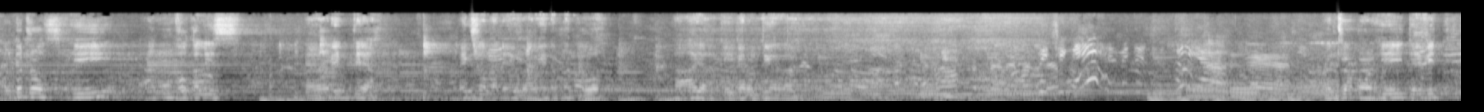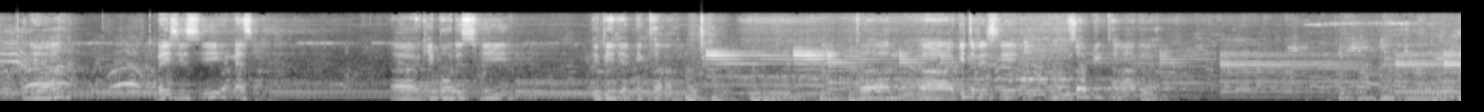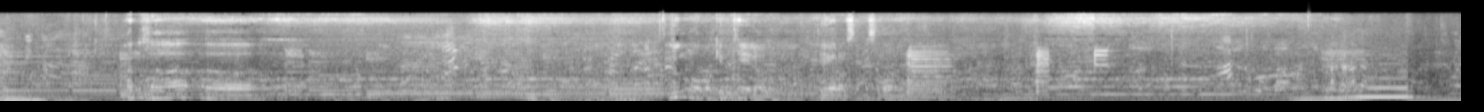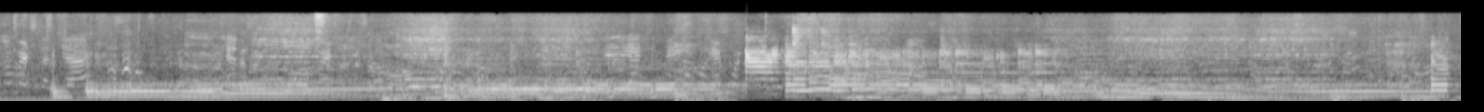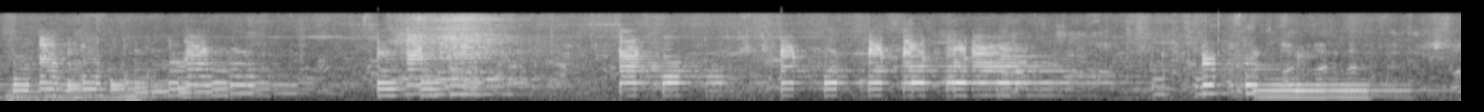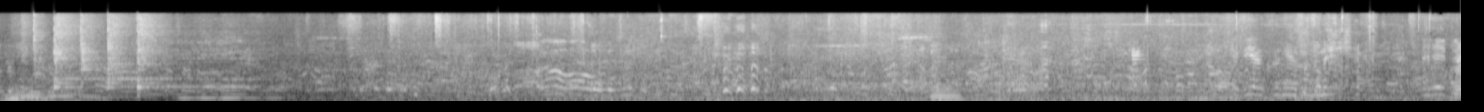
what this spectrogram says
Albatros hi ang vocalist Rintea. Exam na yung wangin naman ko. Aayang kay karong tingnan yeah. Ang drummer hi David Kania. Bassist hi Emesa. Keyboardist hi Bibilian Mingtanga. Then guitarist hi Zo Mingtanga niya. 항상 어, lungo ma che telo che erano sempre secondo Buona merda, jak to nie zrozumiecie. Ej, to...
